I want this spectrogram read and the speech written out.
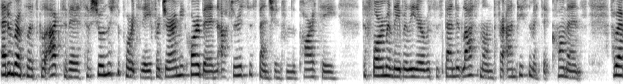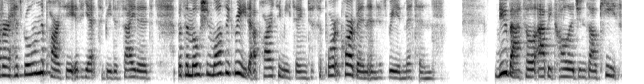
Edinburgh political activists have shown their support today for Jeremy Corbyn after his suspension from the party. The former Labour leader was suspended last month for anti Semitic comments. However, his role in the party is yet to be decided. But a motion was agreed at a party meeting to support Corbyn in his readmittance. Newbattle Abbey College in Dalkeith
